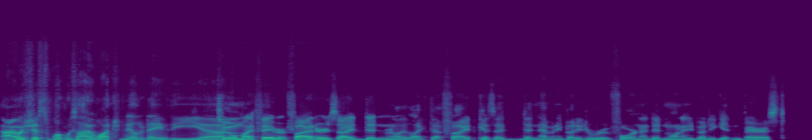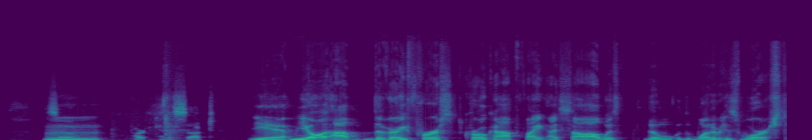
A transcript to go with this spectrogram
I was just, what was I watching the other day? The, uh, Two of my favorite fighters. I didn't really like that fight because I didn't have anybody to root for and I didn't want anybody to get embarrassed. So mm, part kind of sucked. yeah. You know? I, the very first Cro Cop fight I saw was the, the one of his worst,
